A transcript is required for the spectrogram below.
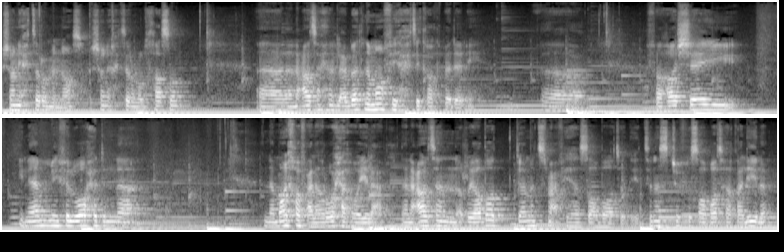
شلون يحترم الناس شلون يحترم الخصم. آه لأن عادة إحنا لعبتنا ما فيها احتكاك بدني. آه فهالشيء ينمي في الواحد انه إنه ما يخاف على روحه وهو يلعب. لأن عادة الرياضات دائما تسمع فيها إصابات. التنس تشوف إصاباتها قليلة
